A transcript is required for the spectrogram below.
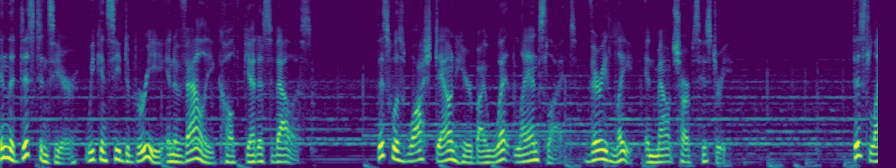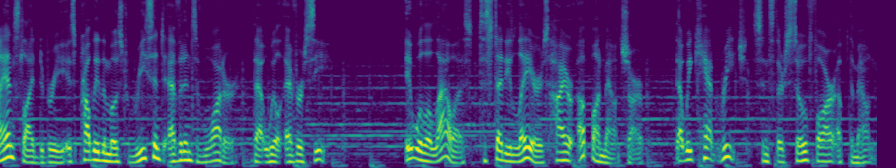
In the distance here, we can see debris in a valley called Gediz Vallis. This was washed down here by wet landslides very late in Mount Sharp's history. This landslide debris is probably the most recent evidence of water that we'll ever see. It will allow us to study layers higher up on Mount Sharp that we can't reach since they're so far up the mountain.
